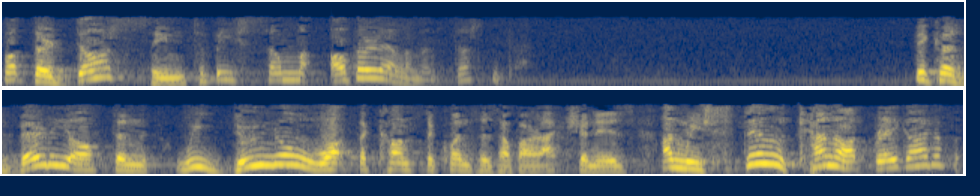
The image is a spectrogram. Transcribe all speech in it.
But there does seem to be some other element, doesn't there? Because very often we do know what the consequences of our action is, and we still cannot break out of it.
